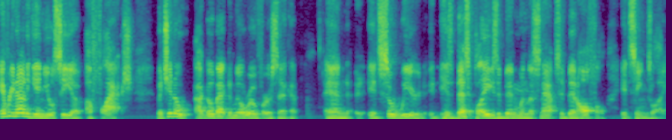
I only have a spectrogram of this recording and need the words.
every now and again, you'll see a, a flash but you know, I go back to Milroe for a second, and it's so weird. His best plays have been when the snaps have been awful. It seems like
